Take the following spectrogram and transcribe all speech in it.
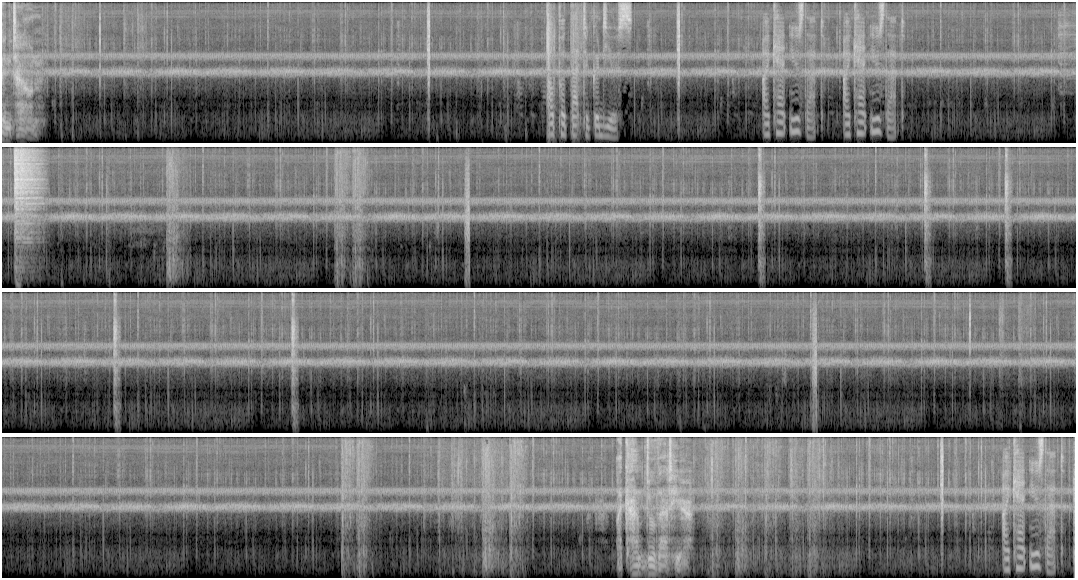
In town. I'll put that to good use. I can't use that. I can't use that. I can't that here. I can't use that.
